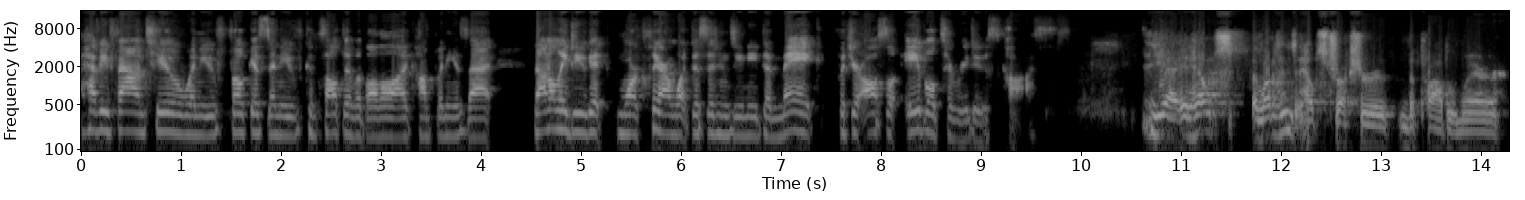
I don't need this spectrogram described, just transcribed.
have you found too when you've focused and you've consulted with a lot of companies that not only do you get more clear on what decisions you need to make, but you're also able to reduce costs? Yeah, it helps. A lot of times it helps structure the problem where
